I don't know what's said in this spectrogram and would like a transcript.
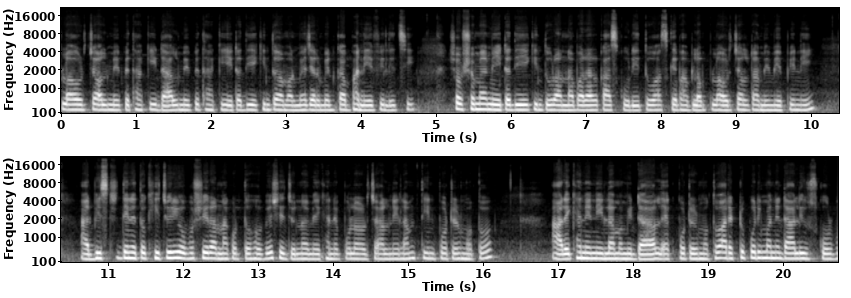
প্লাউর চাল মেপে থাকি, ডাল মেপে থাকি। এটা দিয়ে কিন্তু আমার মেজারমেন্ট কাপ বানিয়ে ফেলেছি। সব সময় আমি এটা দিয়ে কিন্তু রান্না বাড়ার কাজ করি। তো আজকে ভাবলাম প্লাউর চালটা আমি মেপে নিই। আর বৃষ্টির দিনে তো খিচুড়ি অবশ্যই রান্না করতে হবে, সেজন্য আমি এখানে পোলাওর চাল নিলাম তিন পটের মতো। আর এখানে নিলাম আমি ডাল এক পটের মতো। আর একটু পরিমাণে ডাল ইউজ করব।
